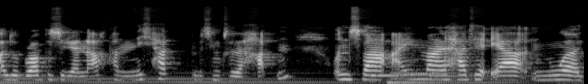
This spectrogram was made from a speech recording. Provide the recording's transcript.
also Brawl Pass, die danach kamen, nicht hatten, beziehungsweise hatten. Und zwar einmal hatte er nur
